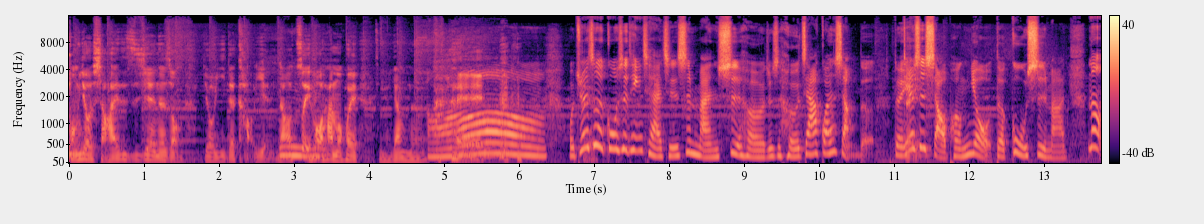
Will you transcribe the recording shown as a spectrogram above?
朋友小孩子之间的那种友谊的考验，然后最后他们会怎么样呢？哦，我觉得这个故事听起来其实是蛮适合就是合家观赏的。对，因为是小朋友的故事嘛。那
